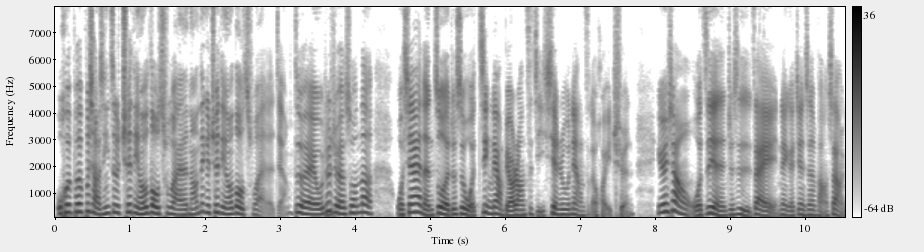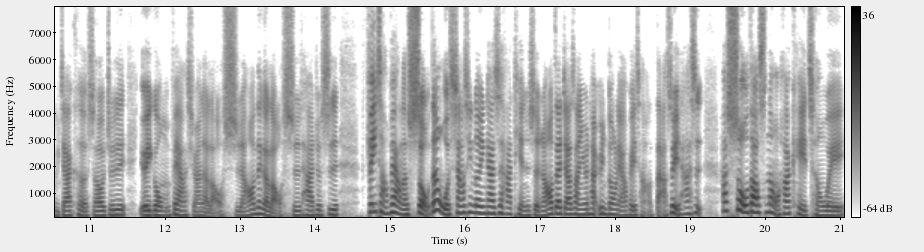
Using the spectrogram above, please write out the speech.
我会不会不小心这个缺点又露出来了，然后那个缺点又露出来了，这样。对，我就觉得说，那我现在能做的就是我尽量不要让自己陷入那样子的回圈。因为像我之前就是在那个健身房上瑜伽课的时候，就是有一个我们非常喜欢的老师，然后那个老师他就是非常非常的瘦，但我相信那应该是他天生，然后再加上因为他运动量非常的大，所以他是他瘦到是那种他可以成为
